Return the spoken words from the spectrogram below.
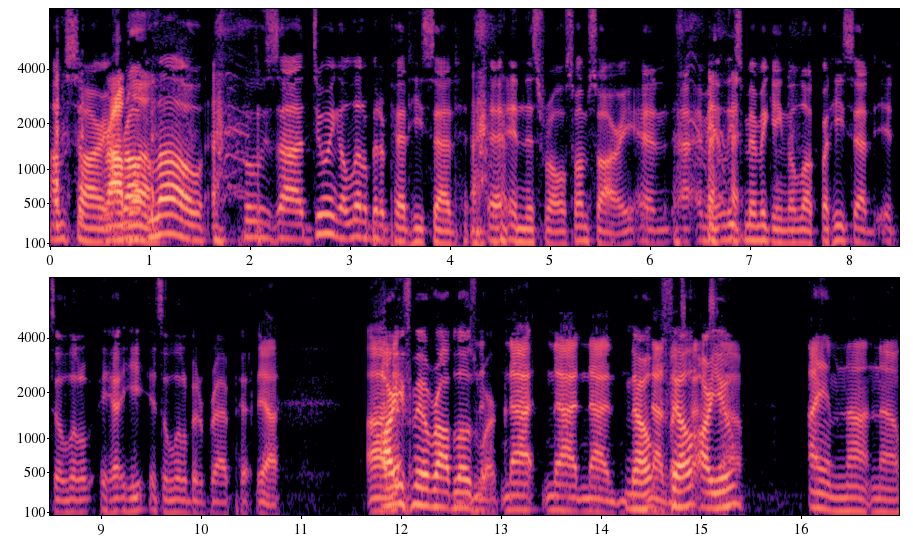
I'm sorry. Rob Lowe, who's uh, doing a little bit of Pitt, he said, uh, in this role. So I'm sorry, and uh, I mean at least mimicking the look. But he said it's a little. He, he it's a little bit of Brad Pitt. Yeah. Uh, Are no- you familiar with Rob Lowe's n- work? Not, not, not. No, not as Phil, much are you? no. I am not, no.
